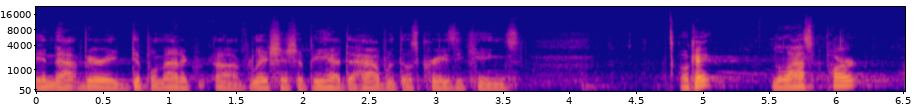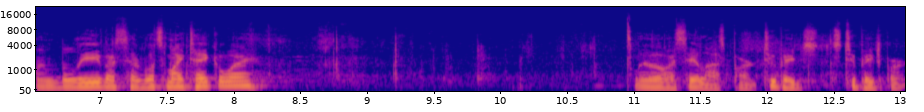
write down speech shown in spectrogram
in that very diplomatic uh, relationship he had to have with those crazy kings. Okay, the last part, I believe I said, What's my takeaway? Oh, I say last part. Two page, it's two page part.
